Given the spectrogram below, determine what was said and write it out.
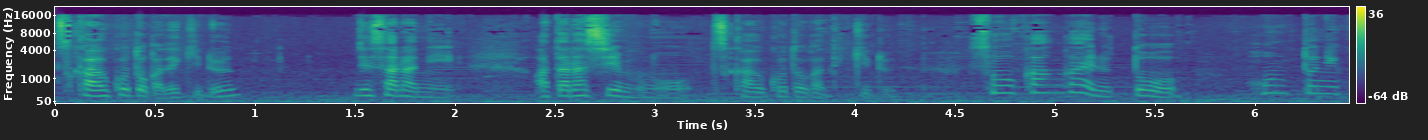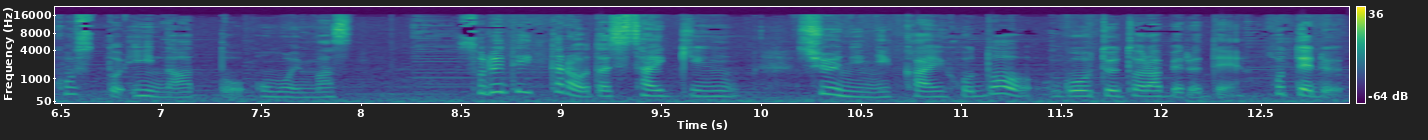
使うことができる。でさらに新しいものを使うことができる。そう考えると本当にコストいいなと思います。それで言ったら私最近週に2回ほど GoTo トラベルでホテル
